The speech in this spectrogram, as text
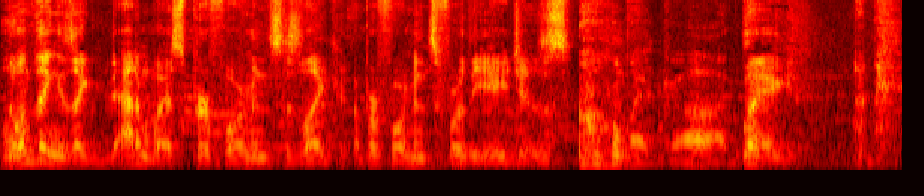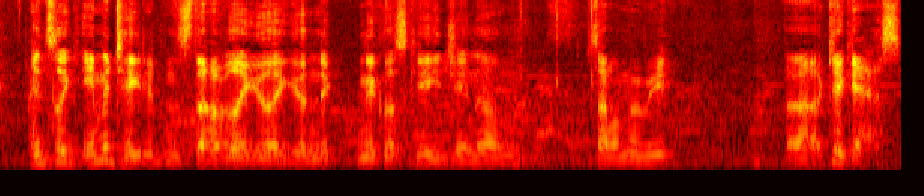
the one thing is like Adam West's performance is like a performance for the ages. Oh my god. Like it's like imitated and stuff. Like like Nick, Nicolas Cage in um, that movie? Uh, Kick Ass.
